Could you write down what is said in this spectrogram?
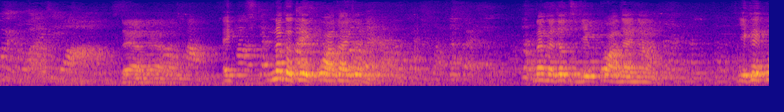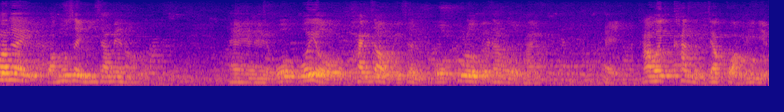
外挂，对啊，对啊。哎，那个可以挂在这里。那个就直接挂在那里，也可以挂在网络摄影机上面哦。哎，我我有拍照为证，我部落格上我有拍。哎，他会看的比较广一点。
